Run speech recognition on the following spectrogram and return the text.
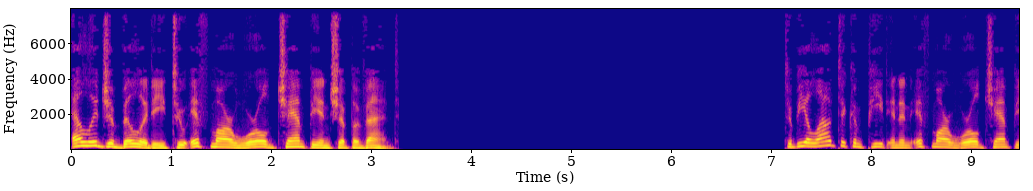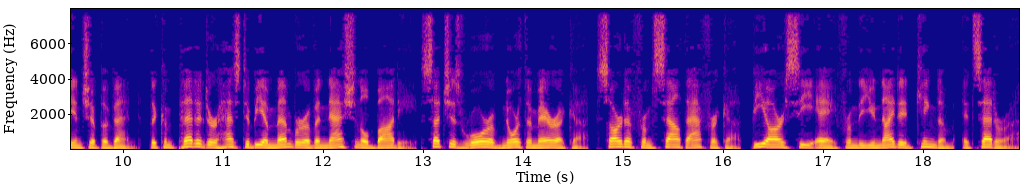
Eligibility to IFMAR World Championship event. To be allowed to compete in an IFMAR World Championship event, the competitor has to be a member of a national body such as ROAR of North America, SARTA from South Africa, BRCA from the United Kingdom, etc.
